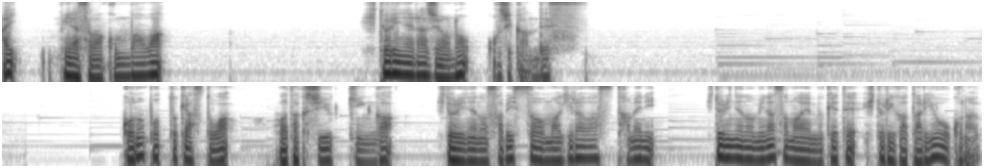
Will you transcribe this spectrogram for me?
はい。皆様こんばんは。一人寝ラジオのお時間です。このポッドキャストは、私ゆっきんが一人寝の寂しさを紛らわすために、一人寝の皆様へ向けて一人語りを行う、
